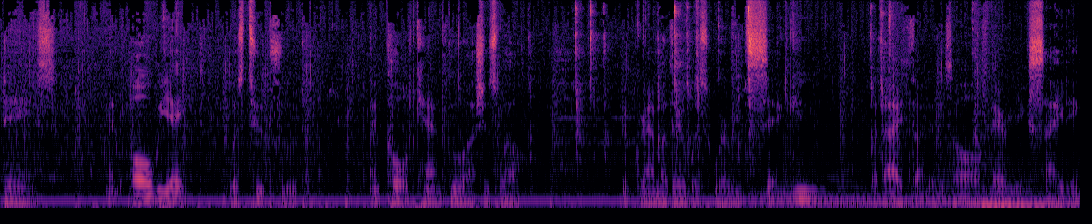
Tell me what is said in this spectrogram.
days, and all we ate was tube food and cold canned goulash as well. Your grandmother was worried sick, but I thought it was all very exciting.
